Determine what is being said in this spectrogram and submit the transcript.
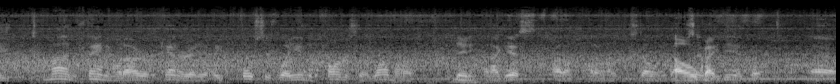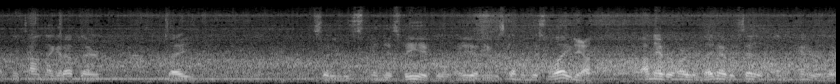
he, to my understanding, what I heard over the counter radio, he forced his way into the pharmacy at Walmart, Did he? and I guess I don't, I don't know if he stole anything. Oh, okay. He did, but uh, the time they got up there, they said he was in this vehicle and he, he was coming this way. Yeah. I never heard him. They never said it on the counter radio.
